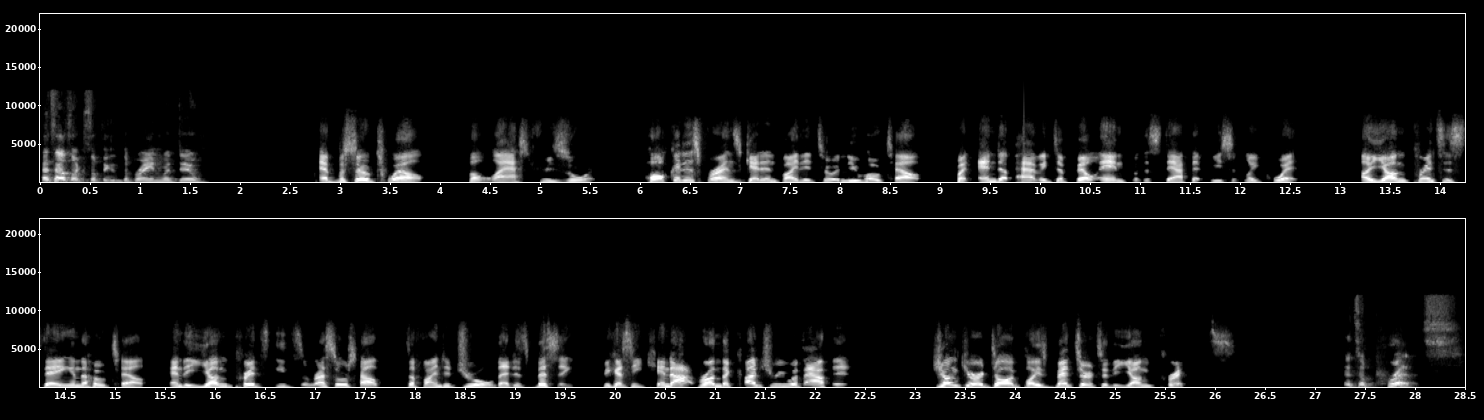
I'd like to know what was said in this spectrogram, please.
That sounds like something the brain would do. Episode 12 The Last Resort. Hulk and his friends get invited to a new hotel, but end up having to fill in for the staff that recently quit. A young prince is staying in the hotel, and the young prince needs the wrestler's help to find a jewel that is missing because he cannot run the country without it. Junkyard Dog plays mentor to the young prince. It's a prince,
